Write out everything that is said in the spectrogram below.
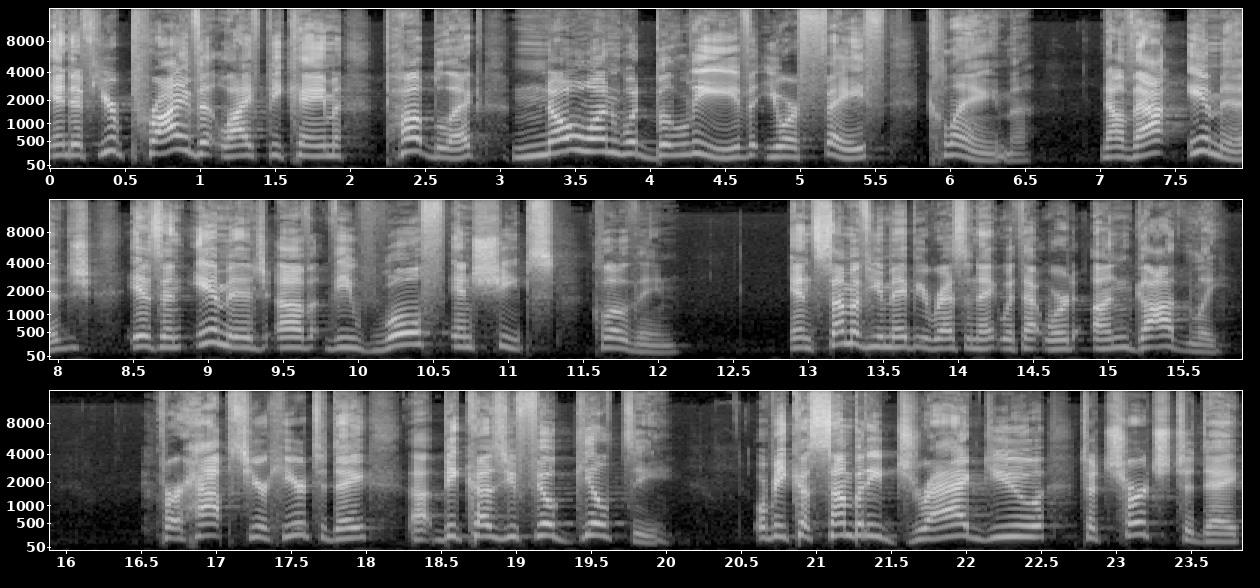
and if your private life became public, no one would believe your faith claim. Now, that image is an image of the wolf in sheep's clothing. And some of you maybe resonate with that word ungodly. Perhaps you're here today uh, because you feel guilty or because somebody dragged you to church today.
